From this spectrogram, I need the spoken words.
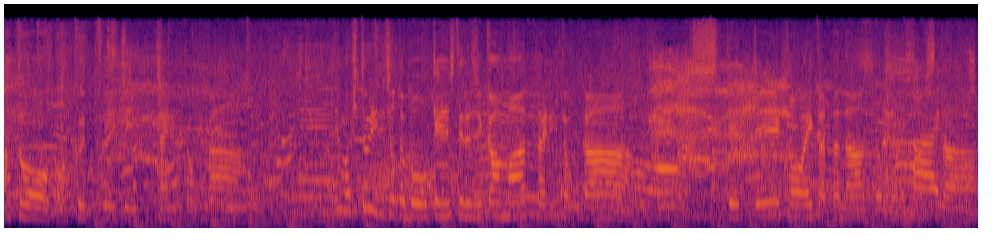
う後をこうくっついていったりとかでも一人でちょっと冒険してる時間もあったりとかしてて可愛かったなと思いました、は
